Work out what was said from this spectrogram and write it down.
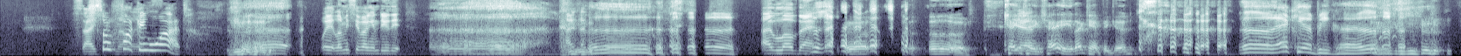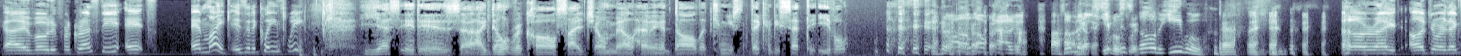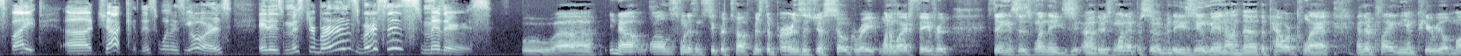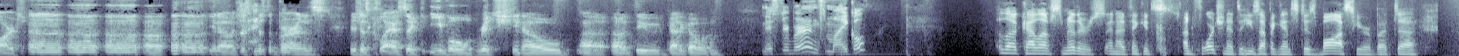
Sideshow So Mel fucking is. what? Wait, let me see if I can do the. I, I love that. uh, uh, KKK, that can't be good. Oh, that can't be good. I voted for Krusty. It's and Mike. Is it a clean sweep? Yes, it is. Uh, I don't recall Sideshow Mel having a doll that can use that can be set to evil. All about it. Somebody got the evil let's switch. go to evil. All right, on to our next fight. Uh, Chuck, this one is yours. It is Mr. Burns versus Smithers. Ooh, uh, you know, well, this one isn't super tough. Mr. Burns is just so great. One of my favorite things is when they uh, there's one episode where they zoom in on the, the power plant and they're playing the Imperial March. Uh, uh, uh, uh, uh, uh, you know, just Mr. Burns is just classic evil, rich, you know, uh, uh, dude. Got to go with him. Mr. Burns, Michael. Look, I love Smithers, and I think it's unfortunate that he's up against his boss here. But uh,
